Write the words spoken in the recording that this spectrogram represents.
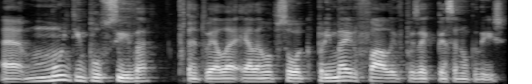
uh, muito impulsiva, portanto, ela, ela é uma pessoa que primeiro fala e depois é que pensa no que diz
